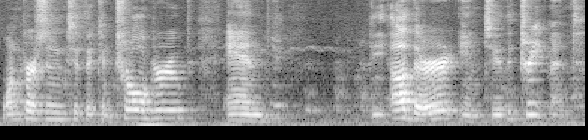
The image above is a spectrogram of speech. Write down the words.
one person into the control group, and the other into the treatment.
